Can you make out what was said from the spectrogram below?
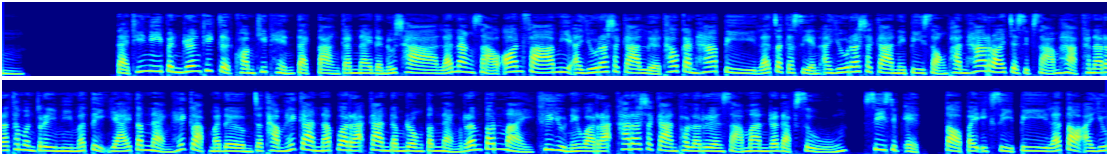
ม แต่ที่นี้เป็นเรื่องที่เกิดความคิดเห็นแตกต่างกันนายดนุชา และนางสาวอ้อนฟ้ามีอายุราชการเหลือเท่ากัน 5 ปี และจะเกษียณอายุราชการในปี 2573 หากคณะรัฐมนตรีมีมติย้ายตำแหน่งให้กลับมาเดิม จะทำให้การนับวาระการดำรงตำแหน่งเริ่มต้นใหม่ คืออยู่ในวาระข้าราชการพลเรือนสามัญระดับสูง 41 ต่อไปอีก 4 ปี และต่ออายุ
